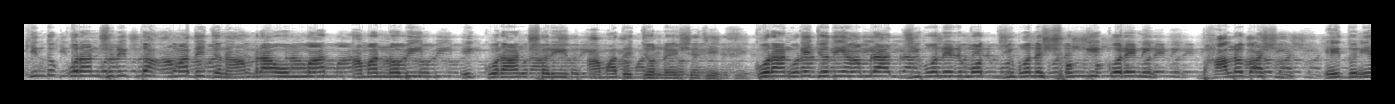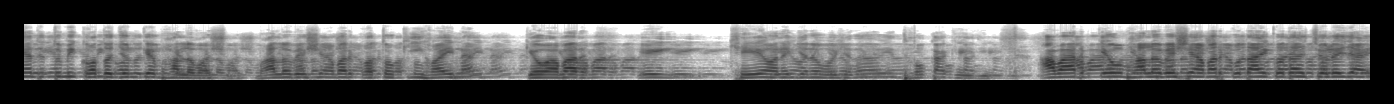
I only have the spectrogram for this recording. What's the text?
কিন্তু কোরআন শরীফ তো আমাদের জন্য, আমরা উম্মাদ, আমার নবী, এই কোরআন শরীফ আমাদের জন্য এসেছে। কোরআনকে যদি আমরা জীবনের মত, জীবনের সঙ্গী করে নি ভালোবাসি, এই দুনিয়াতে তুমি কতজনকে ভালোবাসো? ভালোবেসে আবার কত কি হয় না? কেউ আবার এই খেয়ে অনেকজনে বসে আমি ধোকা খেয়েছি আবার কেউ ভালোবেসে আবার কোথায় কোথায় চলে যায়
